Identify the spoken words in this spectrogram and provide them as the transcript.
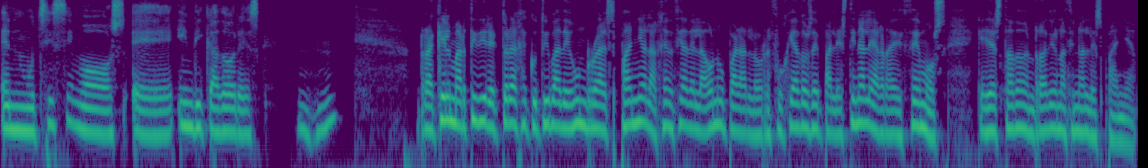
en muchísimos indicadores. Raquel Martí, directora ejecutiva de UNRWA España, la agencia de la ONU para los refugiados de Palestina, le agradecemos que haya estado en Radio Nacional de España.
